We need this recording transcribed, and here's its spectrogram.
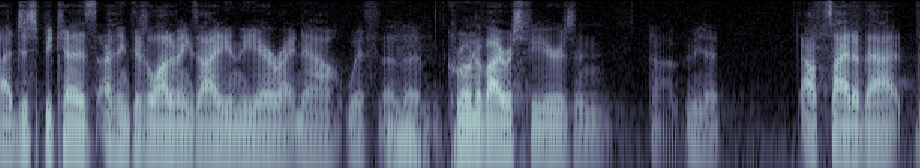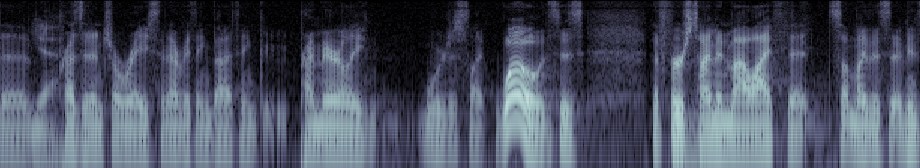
uh, just because I think there's a lot of anxiety in the air right now with uh, the coronavirus fears and uh, I mean. Uh, Outside of that, the Yeah. presidential race and everything, but I think primarily we're just like, whoa, this is the 1st time in my life that something like this. I mean,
